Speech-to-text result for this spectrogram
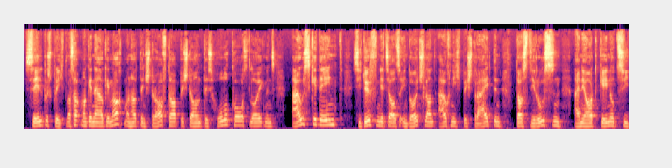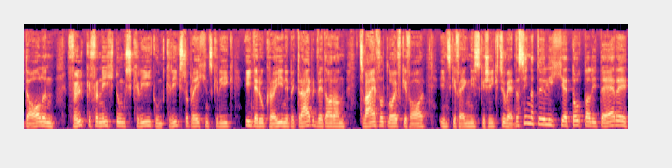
selber spricht. Was hat man genau gemacht? Man hat den Straftatbestand des Holocaust-Leugnens ausgedehnt. Sie dürfen jetzt also in Deutschland auch nicht bestreiten, dass die Russen eine Art genozidalen Völkervernichtungskrieg und Kriegsverbrechenskrieg in der Ukraine betreiben. Wer daran zweifelt, läuft Gefahr, ins Gefängnis geschickt zu werden. Das sind natürlich äh, totalitäre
